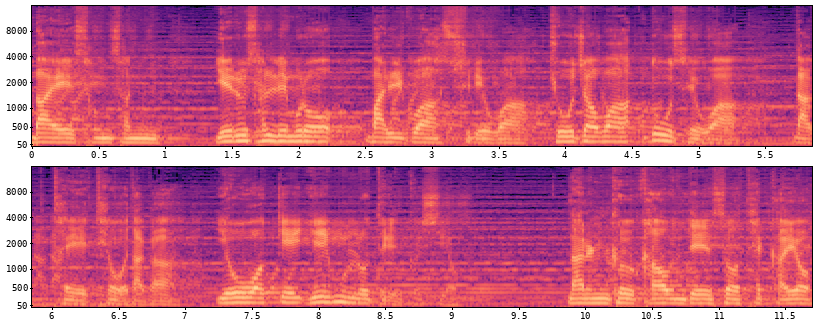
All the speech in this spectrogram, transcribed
나의 성산 예루살렘으로 말과 수레와 교자와 노새와 낙타에 태워다가 여호와께 예물로 드릴 것이요. 나는 그 가운데에서 택하여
